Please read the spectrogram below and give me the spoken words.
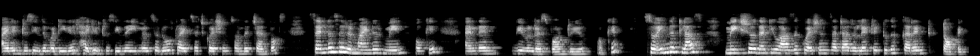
I didn't receive the material, I didn't receive the email. So don't write such questions on the chat box. Send us a reminder mail, okay? And then we will respond to you, okay? So in the class, make sure that you ask the questions that are related to the current topic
